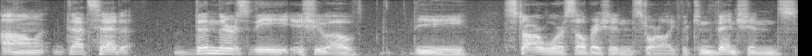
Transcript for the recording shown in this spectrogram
Um, that said, then there's the issue of the Star Wars Celebration store, like the conventions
